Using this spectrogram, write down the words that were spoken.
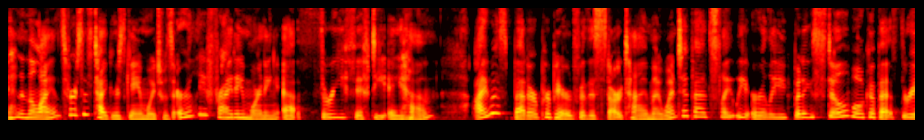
And in the Lions versus Tigers game, which was early Friday morning at 3:50 a.m., I was better prepared for this start time. I went to bed slightly early, but I still woke up at 3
